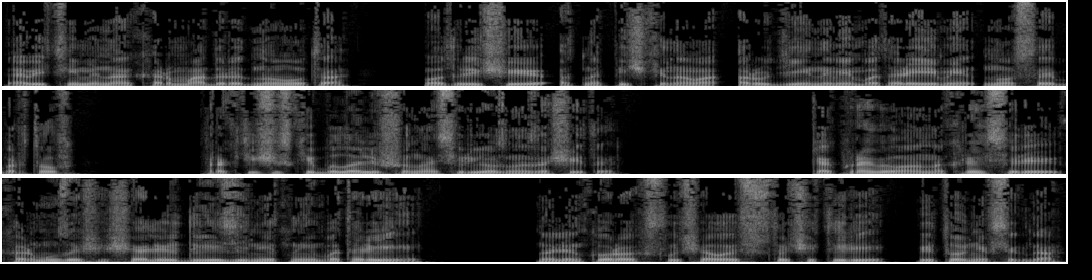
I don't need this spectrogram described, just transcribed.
А ведь именно корма дредноута, в отличие от напичканного орудийными батареями носа и бортов, практически была лишена серьезной защиты. Как правило, на крейсере корму защищали две зенитные батареи, на линкорах случалось, что четыре, и то не всегда.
